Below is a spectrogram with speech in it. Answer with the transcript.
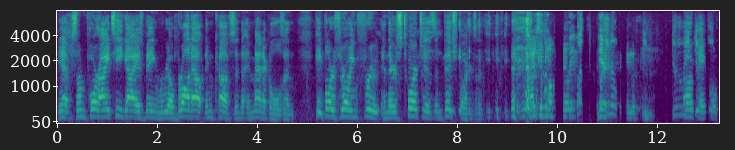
Yeah, some poor IT guy is being real brought out in cuffs and, and manacles, and people are throwing fruit, and there's torches and pitchforks. And... I should be Wait, But here. you know, in the do we, okay, do, well,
